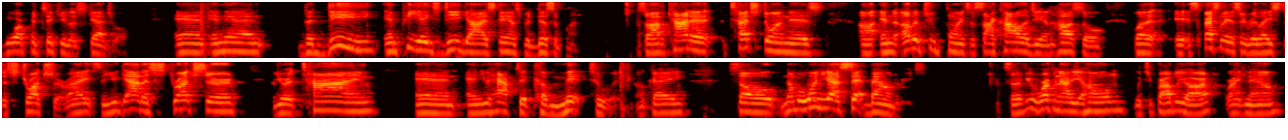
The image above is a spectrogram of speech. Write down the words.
your particular schedule. And, and then the D in PhD, guys, stands for discipline. So I've kind of touched on this uh, in the other two points of psychology and hustle, but especially as it relates to structure, right? So you got to structure your time and and you have to commit to it okay? So number one you got to set boundaries. So if you're working out of your home which you probably are right now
